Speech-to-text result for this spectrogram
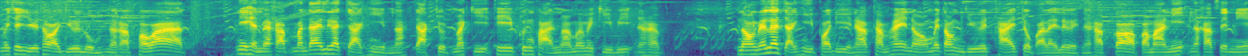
ไม่ใช่ยื้อท่อยื้อหลุมนะครับ เพราะว่านี่เห็นไหมครับ มันได้เลือดจากหีบนะ จากจุดเมื่อกี้ที่เพิ่งผ่านมาเมื่อไม่กี่วินะครับ น้องได้เลือดจากหีบพอดีนะครับทำให้น้องไม่ต้องยื้อท้ายจบอะไรเลยนะครับ ก็ประมาณนี้นะครับ เส้นนี้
